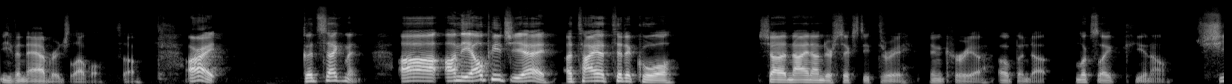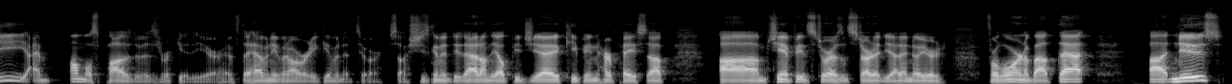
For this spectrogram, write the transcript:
even average level. So, all right, good segment. Uh, on the LPGA, Atthaya Thitikul shot a nine under sixty three in Korea. Opened up. Looks like you know she. I'm almost positive is rookie of the year if they haven't even already given it to her. So she's going to do that on the LPGA, keeping her pace up. Um, Champions Tour hasn't started yet. I know you're forlorn about that. Uh, news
